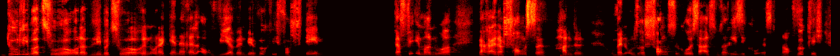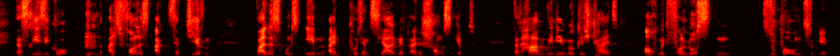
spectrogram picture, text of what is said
du, lieber Zuhörer oder liebe Zuhörerin oder generell auch wir, wenn wir wirklich verstehen, dass wir immer nur nach einer Chance handeln. Und wenn unsere Chance größer als unser Risiko ist und auch wirklich das Risiko als volles akzeptieren, weil es uns eben ein Potenzial gibt, eine Chance gibt, dann haben wir die Möglichkeit, auch mit Verlusten super umzugehen.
